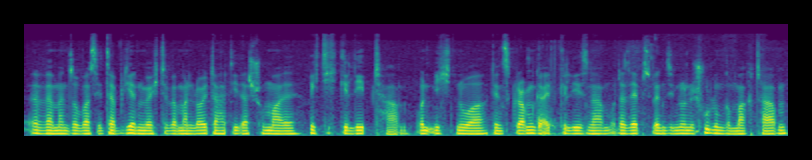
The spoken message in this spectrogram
äh, wenn man sowas etablieren möchte, wenn man Leute hat, die das schon mal richtig gelebt haben und nicht nur den Scrum Guide gelesen haben oder selbst wenn sie nur eine Schulung gemacht haben,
